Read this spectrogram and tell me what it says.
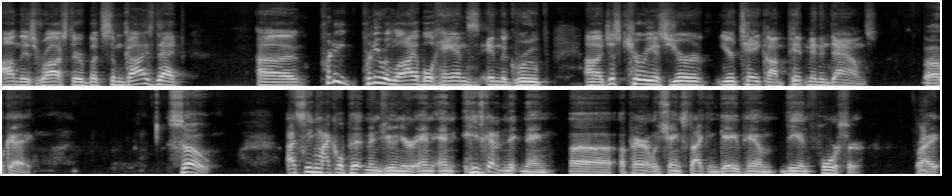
on this roster, but some guys that uh, pretty pretty reliable hands in the group. Uh, just curious your your take on Pittman and Downs. Okay, so I see Michael Pittman Jr. and and he's got a nickname. Uh, apparently Shane Steichen gave him the enforcer. Right.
